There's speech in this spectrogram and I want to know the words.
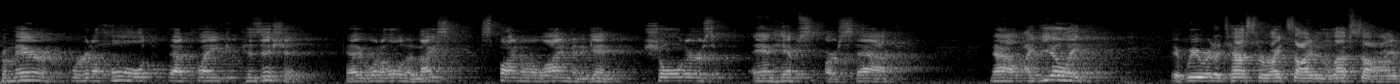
From there, we're gonna hold that plank position. Okay, we wanna hold a nice spinal alignment. Again, shoulders and hips are stacked. Now, ideally, if we were to test the right side and the left side,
